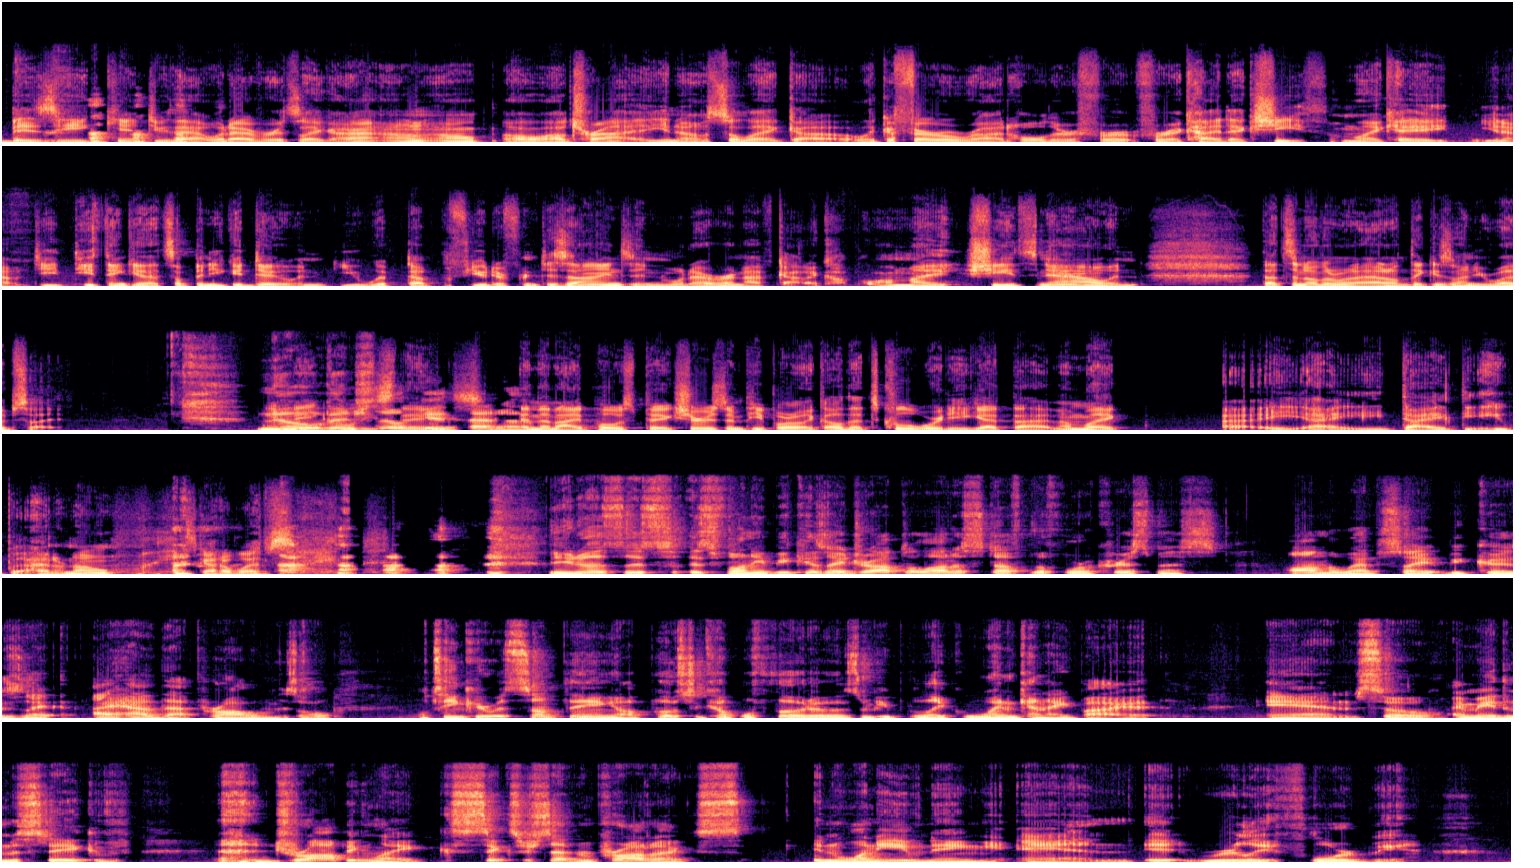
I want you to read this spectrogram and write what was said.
busy, can't do that, whatever. It's like I, don't know, I'll, I'll, I'll try, you know. So like uh, like a ferro rod holder for for a Kydex sheath. I'm like, hey, you know, do you, do you think that's something you could do? And you whipped up a few different designs and whatever, and I've got a couple on my sheaths now, and that's another one I don't think is on your website. No, eventually things, that up. and then I post pictures, and people are like, "Oh, that's cool. Where do you get that?" And I'm like, "I, I, I, I don't know. He's got a website." you know, it's, it's, it's funny because I dropped a lot of stuff before Christmas on the website because I, I have that problem is I'll, I'll tinker with something, I'll post a couple photos and people are like, when can I buy it? And so I made the mistake of dropping like six or seven products in one evening and it really floored me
